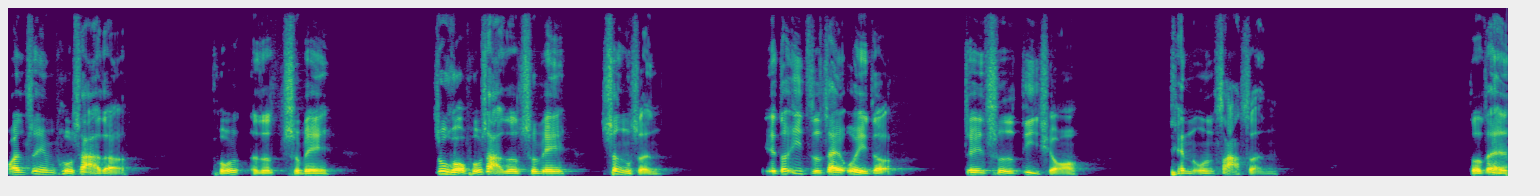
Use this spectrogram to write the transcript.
观世音菩萨的菩的慈悲，诸佛菩萨的慈悲，圣神也都一直在为着这一次地球天文煞神，都在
